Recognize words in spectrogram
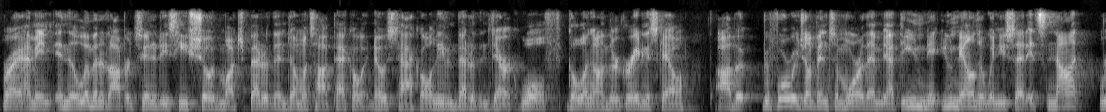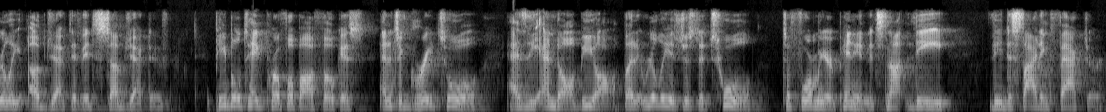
Right. I mean, in the limited opportunities, he showed much better than Domata Peko at nose tackle, and even better than Derek Wolfe going on their grading scale. Uh, but before we jump into more of them, I think you, you nailed it when you said it's not really objective; it's subjective people take Pro Football Focus, and it's a great tool as the end all be all, but it really is just a tool to form your opinion. It's not the the deciding factor.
